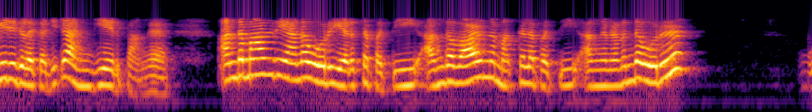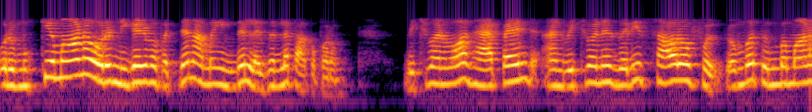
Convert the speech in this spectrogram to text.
வீடுகளை கட்டிட்டு அங்கேயே இருப்பாங்க. அந்த மாதிரியான ஒரு இடத்த பற்றி அங்கே வாழ்ந்த மக்களை பற்றி அங்கே நடந்த ஒரு ஒரு முக்கியமான ஒரு நிகழ்வை பற்றி தான் நாம் இந்த லெசனில் பார்க்க போகிறோம் which one was happened and which one is very sorrowful ரொம்ப துன்பமான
